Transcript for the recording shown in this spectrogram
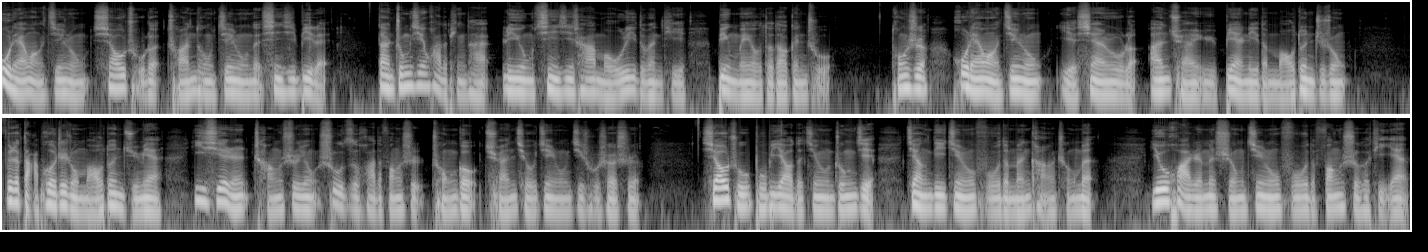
互联网金融消除了传统金融的信息壁垒，但中心化的平台利用信息差牟利的问题并没有得到根除。同时，互联网金融也陷入了安全与便利的矛盾之中。为了打破这种矛盾局面，一些人尝试用数字化的方式重构全球金融基础设施，消除不必要的金融中介，降低金融服务的门槛和成本，优化人们使用金融服务的方式和体验。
